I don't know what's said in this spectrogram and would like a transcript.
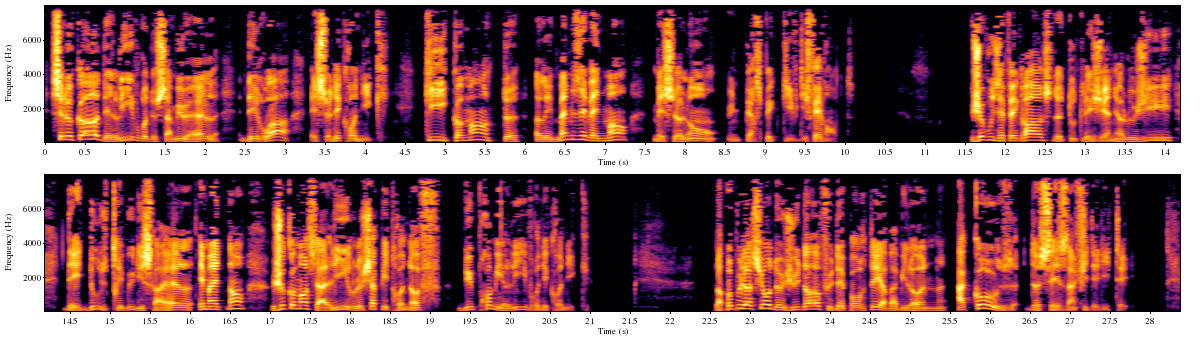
C'est le cas des livres de Samuel, des rois et ceux des chroniques, qui commentent les mêmes événements, mais selon une perspective différente. Je vous ai fait grâce de toutes les généalogies des douze tribus d'Israël, et maintenant je commence à lire le chapitre neuf du premier livre des Chroniques. La population de Juda fut déportée à Babylone à cause de ses infidélités.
